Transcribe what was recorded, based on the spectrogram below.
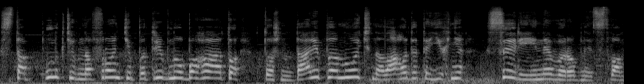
стаб-пунктів на фронті потрібно багато, тож надалі планують налагодити їхнє серійне виробництво.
